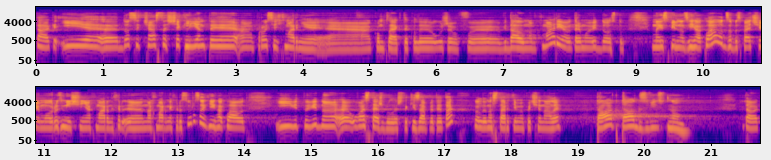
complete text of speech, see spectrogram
Так, і е, досить часто ще клієнти е, просять хмарні е, комплекти, коли вже віддалено в хмарі отримують доступ. Ми спільно з GigaCloud забезпечуємо розміщення хмарних на хмарних ресурсах GigaCloud. І відповідно у вас теж були ж такі запити, так? Коли на старті ми починали? Так, так, звісно. Так.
